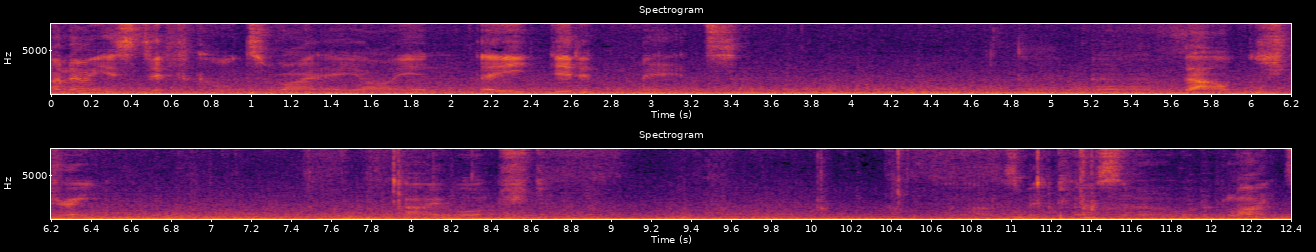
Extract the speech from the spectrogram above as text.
I know it is difficult to write AI, and they did admit um, that on the stream I watched. Well, that was a bit closer than I would have liked.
